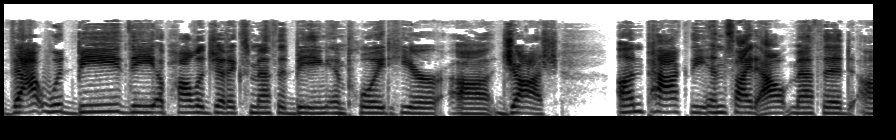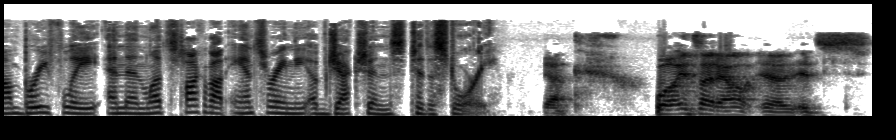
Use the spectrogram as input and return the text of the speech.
that would be the apologetics method being employed here. Uh, Josh, unpack the inside out method um, briefly, and then let's talk about answering the objections to the story. Yeah. Well, Inside Out, uh, it's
